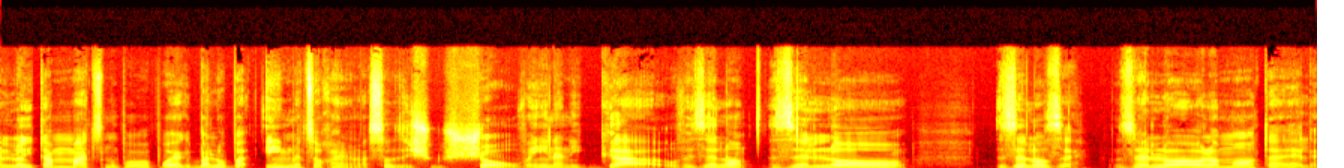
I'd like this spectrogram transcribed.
לא התאמצנו פה בפרויקט בלובאים לצורך העניין לעשות איזשהו show והנה אני גר וזה לא, זה לא, זה לא זה, זה לא העולמות האלה,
